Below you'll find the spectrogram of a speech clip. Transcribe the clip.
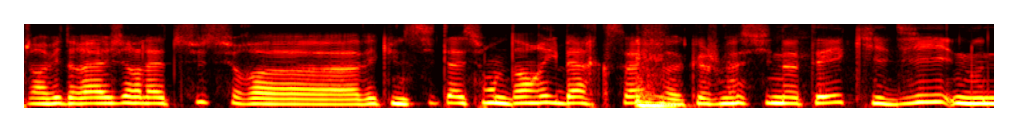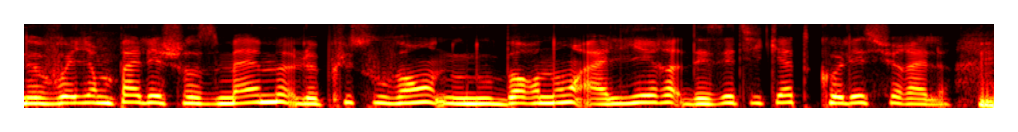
J'ai envie de réagir là-dessus sur, euh, avec une citation d'Henri Bergson que je me suis notée qui dit Nous ne voyons pas les choses mêmes, le plus souvent, nous nous bornons à lire des étiquettes collées sur elles. Mhm.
